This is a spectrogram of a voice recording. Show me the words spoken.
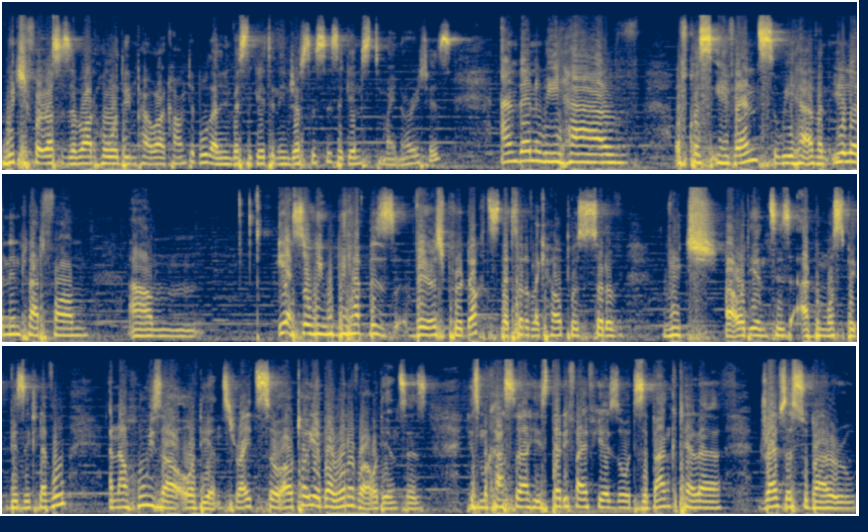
which for us is about holding power accountable and investigating injustices against minorities. And then we have, of course, events. We have an e-learning platform. Um, yeah, so we, we have these various products that sort of like help us sort of reach our audiences at the most basic level. And now, who is our audience, right? So I'll tell you about one of our audiences. He's Mukasa. He's 35 years old. He's a bank teller. Drives a Subaru.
